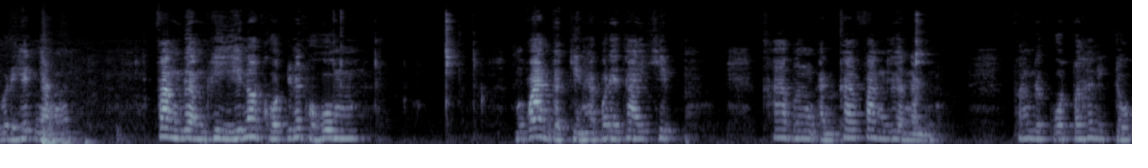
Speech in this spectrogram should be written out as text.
บ่ได้เฮ็ดหยัง ฟังเรื่องผีนอนคดอยู่ในผ้าห่มหมู่บ้านก็กินค่ะบ่ได้ถ่ายคลิป ค่าเบิ่งอันค่าฟังเรื่องอัน ฟังเดอะโกดบ่ทันได้จบ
